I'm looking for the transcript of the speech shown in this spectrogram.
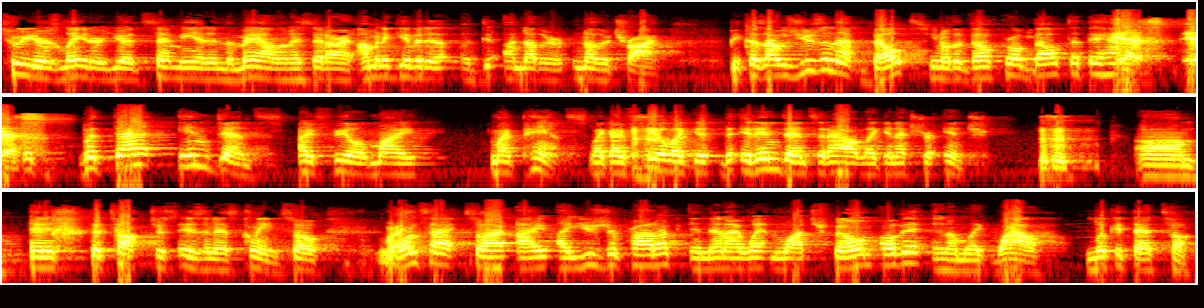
two years later, you had sent me it in the mail and I said all right I'm going to give it a, a- another another try because I was using that belt you know the Velcro belt that they have Yes, yes. but but that indents i feel my my pants. Like i feel like it it indents it out like an extra inch. Hmm um and it's the tuck just isn't as clean. So Right. once i so I, I i used your product and then i went and watched film of it and i'm like wow look at that tuck.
